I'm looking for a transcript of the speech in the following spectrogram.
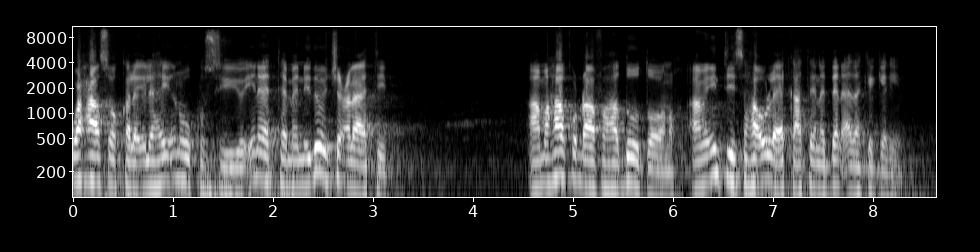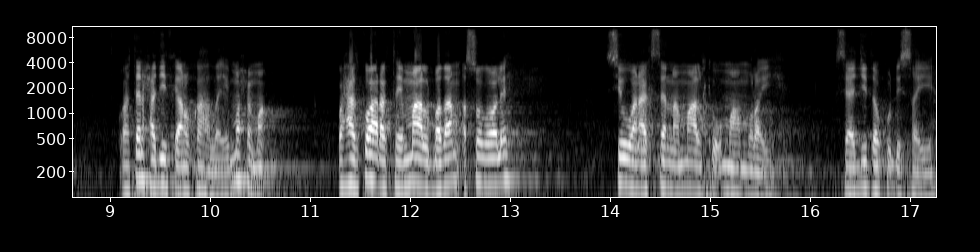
Waxaasoo kale ilaahay inuu ku siiyo inaad tamanidoo jeclaatid ama ha ku dhaafo hadduu doono ama intiisa ha ula ekaatayna dan aadan ka gelin. Waa tan xadiidkan uu ka hadlaya ma xuma waxaad ku aragtay maal badan isagoo leh si wanaagsanna maalkii u maamulaya masaajidda ku dhisaya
